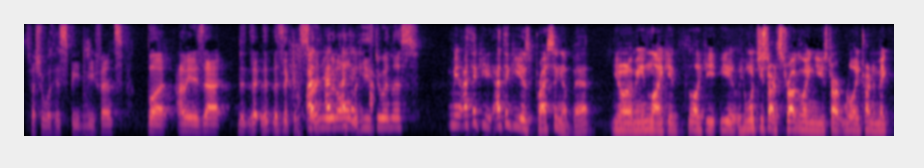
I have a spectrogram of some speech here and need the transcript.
especially with his speed and defense. But I mean, is that does it, concern I- you at I- I all that he's doing this? I mean, I think he, I think he is pressing a bit. You know what I mean? Like it's like once you start struggling, you start really trying to make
